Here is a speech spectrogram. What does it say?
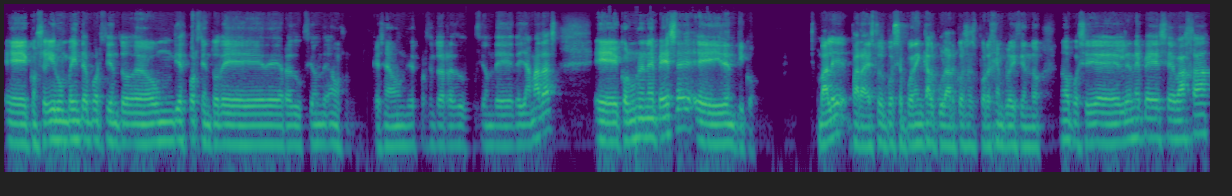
eh, conseguir un 20% o un 10% de, reducción, de, que sea un 10% de reducción de, llamadas, eh, con un NPS eh, idéntico. ¿Vale? Para esto pues se pueden calcular cosas, por ejemplo, diciendo, no, pues si el NPS baja,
